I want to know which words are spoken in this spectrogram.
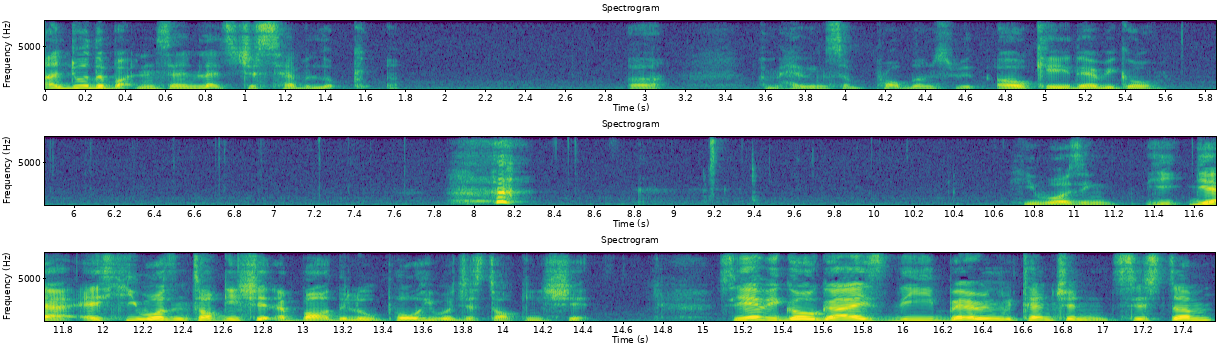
undo the buttons and let's just have a look. Uh, I'm having some problems with... Okay, there we go. He wasn't... He Yeah, eh, he wasn't talking shit about the loophole. He was just talking shit. So here we go, guys. The bearing retention system.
